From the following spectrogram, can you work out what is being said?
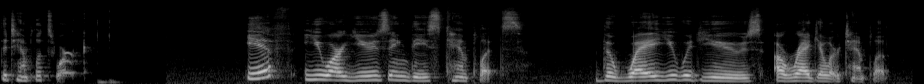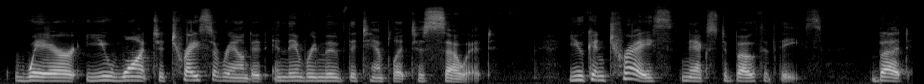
the templates work. If you are using these templates, the way you would use a regular template where you want to trace around it and then remove the template to sew it. You can trace next to both of these, but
